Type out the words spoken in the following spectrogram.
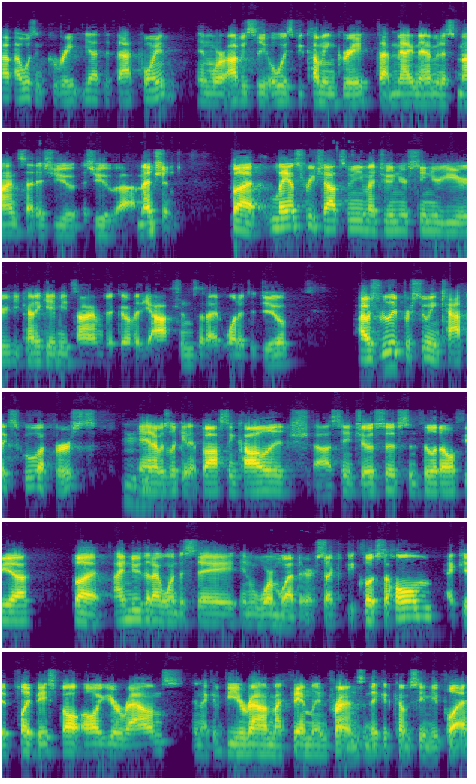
I, wasn't great yet at that point, and we're obviously always becoming great. That magnanimous mindset, as you as you uh, mentioned. But Lance reached out to me my junior, senior year. He kind of gave me time to go over the options that I wanted to do. I was really pursuing Catholic school at 1st mm-hmm. and I was looking at Boston College, uh, St. Joseph's in Philadelphia. But I knew that I wanted to stay in warm weather, so I could be close to home. I could play baseball all year round, and I could be around my family and friends, and they could come see me play.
